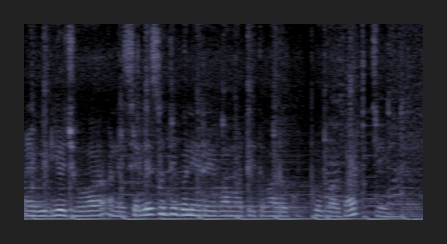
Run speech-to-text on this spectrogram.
અને વીડિયો જોવા અને છેલ્લે સુધી બની રહેવા માટે તમારો ખૂબ ખૂબ આભાર. જય માતા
